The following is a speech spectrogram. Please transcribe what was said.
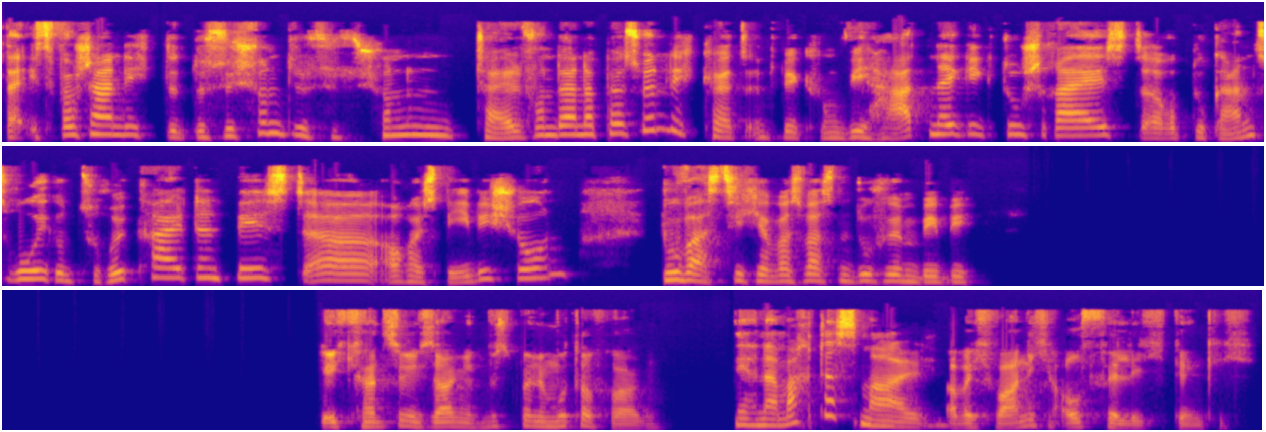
da ist wahrscheinlich, das ist schon, das ist schon ein Teil von deiner Persönlichkeitsentwicklung, wie hartnäckig du schreist, äh, ob du ganz ruhig und zurückhaltend bist, äh, auch als Baby schon. Du warst sicher, was warst denn du für ein Baby? Ich kann es dir nicht sagen, ich müsste meine Mutter fragen. Ja, na mach das mal. Aber ich war nicht auffällig, denke ich.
